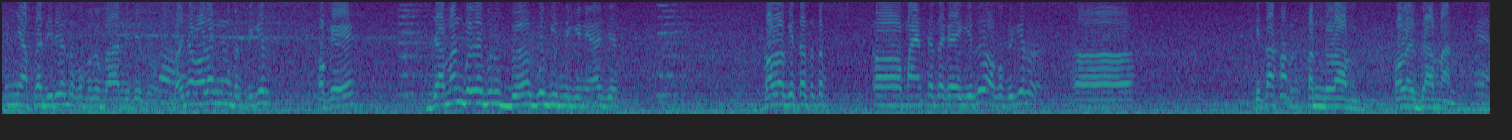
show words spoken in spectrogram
menyiapkan diri untuk perubahan di situ. Oh. Banyak orang yang berpikir, oke, zaman boleh berubah, gue gini-gini aja. Kalau kita tetap eh, mindsetnya kayak gitu, aku pikir eh, kita akan tenggelam oleh zaman Iya.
